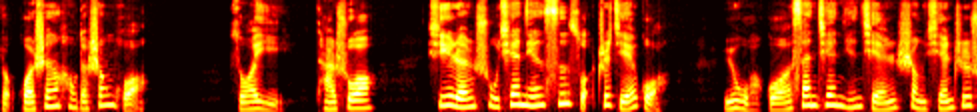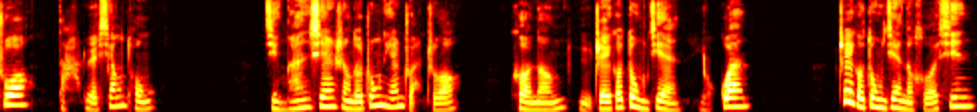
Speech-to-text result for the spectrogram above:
有过深厚的生活。所以他说，昔人数千年思索之结果，与我国三千年前圣贤之说大略相同。景安先生的中年转折，可能与这个洞见有关。这个洞见的核心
